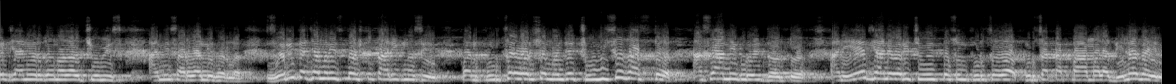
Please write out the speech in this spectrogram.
एक जानेवारी दोन हजार चोवीस. आम्ही सर्वांनी धरलं. जरी त्याच्यामध्ये स्पष्ट तारीख नसेल पण पुढचं वर्ष म्हणजे चोवीसच असतं असं आम्ही गृहित धरतो. आणि एक जानेवारी चोवीसपासून पुढचं पुढचा टप्पा आम्हाला दिला जाईल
